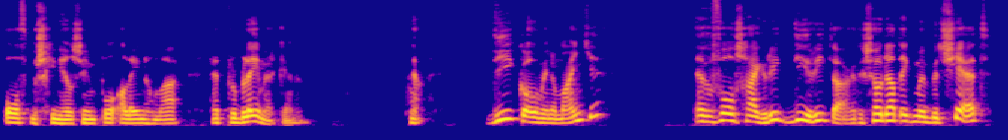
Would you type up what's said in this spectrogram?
Of misschien heel simpel, alleen nog maar het probleem herkennen. Nou, die komen in een mandje. En vervolgens ga ik die retargeten, zodat ik mijn budget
